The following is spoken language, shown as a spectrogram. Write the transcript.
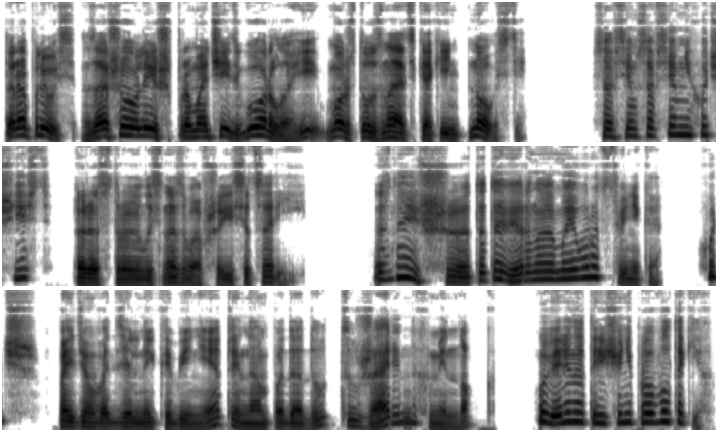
Тороплюсь, зашел лишь промочить горло и, может, узнать какие-нибудь новости. «Совсем-совсем не хочешь есть?» — расстроилась назвавшаяся цари. «Знаешь, это таверна моего родственника. Хочешь, пойдем в отдельный кабинет, и нам подадут жареных минок? Уверена, ты еще не пробовал таких».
